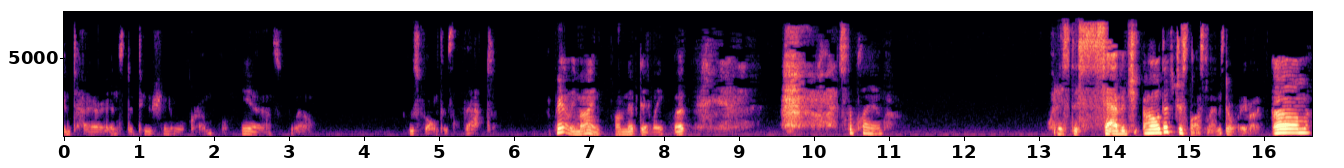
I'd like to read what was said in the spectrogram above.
Entire institution will crumble. Yes, well, whose fault is that? Apparently mine, omnipotently, but that's the plan. What is this savage? Oh, that's just Lost Lands. Don't worry about it. Um,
